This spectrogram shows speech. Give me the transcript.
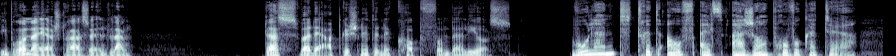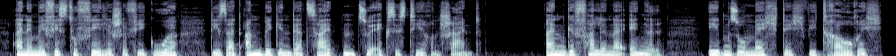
die Bronneyer Straße entlang. Das war der abgeschnittene Kopf von Berlioz. Woland tritt auf als Agent Provocateur, eine mephistophelische Figur, die seit Anbeginn der Zeiten zu existieren scheint. Ein gefallener Engel, ebenso mächtig wie traurig,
